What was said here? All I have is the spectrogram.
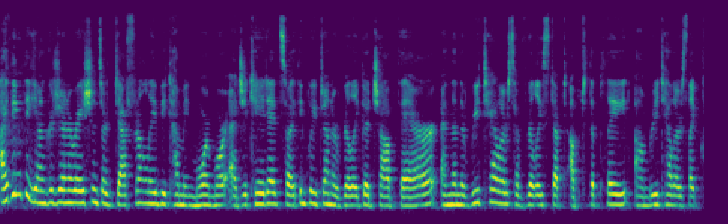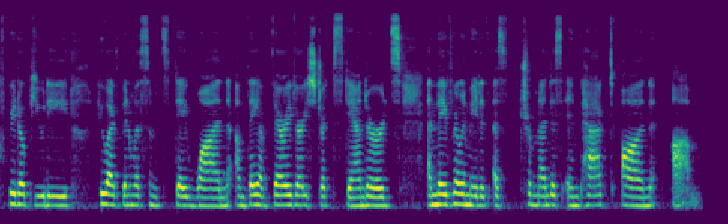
I think the younger generations are definitely becoming more and more educated. So I think we've done a really good job there. And then the retailers have really stepped up to the plate. Um, retailers like Credo Beauty, who I've been with since day one, um, they have very, very strict standards and they've really made a, a tremendous impact on um,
